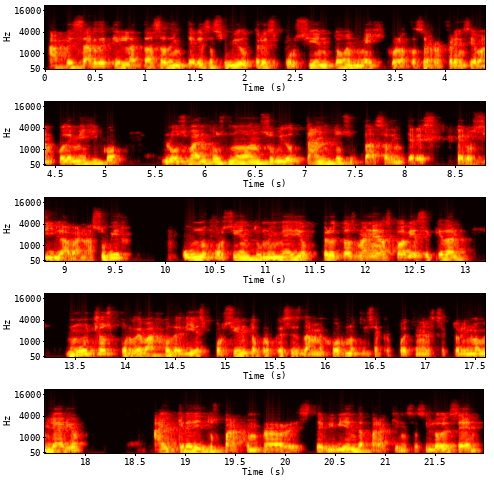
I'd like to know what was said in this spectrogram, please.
a pesar de que la tasa de interés ha subido 3% en México, la tasa de referencia Banco de México, los bancos no han subido tanto su tasa de interés, pero sí la van a subir. 1%, 1,5%, pero de todas maneras todavía se quedan muchos por debajo de 10%, creo que esa es la mejor noticia que puede tener el sector inmobiliario. Hay créditos para comprar este, vivienda para quienes así lo deseen.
